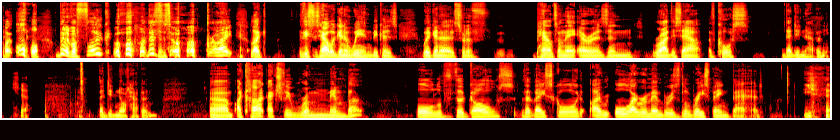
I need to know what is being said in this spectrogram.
Like, oh, a bit of a fluke. Oh, this is oh, great. Like, this is how we're going to win because we're going to sort of pounce on their errors and ride this out. Of course, that didn't happen. Yeah. That did not happen. Um, I can't actually remember all of the goals that they scored. I all I remember is Lloris being bad. Yeah,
